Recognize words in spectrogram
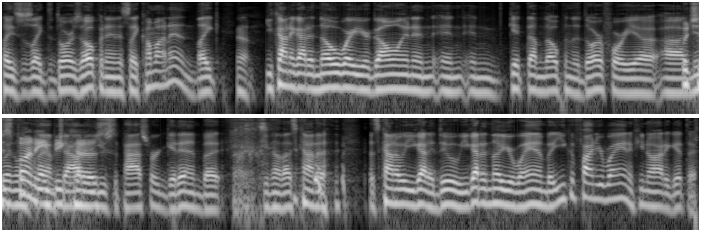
places like the door's open and it's like come on in. Like Yeah. you kind of got to know where you're going and and and get them to open the door for you. Uh, Which New is England funny clam chowder, because- use the password, get in. But you know that's kind of that's kind of what you got to do. You got to know your way in. But you can find your way in if you know how to get there.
